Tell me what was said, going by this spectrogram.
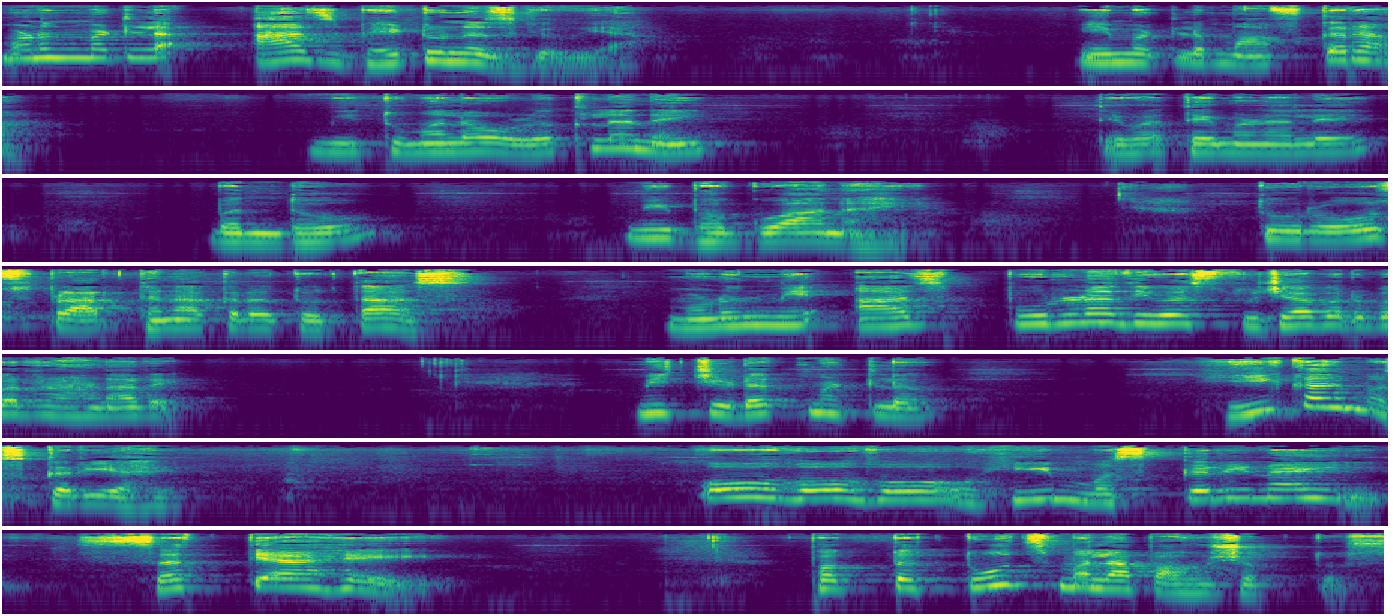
म्हणून म्हटलं आज भेटूनच घेऊया. मी म्हटलं माफ करा. मी तुम्हाला ओळखलं नाही. तेव्हा ते म्हणाले बंधो मी भगवान आहे. तू रोज प्रार्थना करत होतास. म्हणून मी आज पूर्ण दिवस तुझ्याबरोबर राहणार आहे. मी चिडत म्हटलं ही काय मस्करी आहे? ओ हो हो ही मस्करी नाही सत्य आहे. फक्त तूच मला पाहू शकतोस.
